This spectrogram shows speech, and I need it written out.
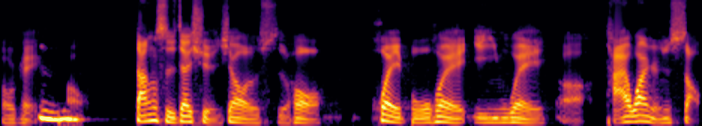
，OK，嗯，好。当时在选校的时候，会不会因为啊台湾人少，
